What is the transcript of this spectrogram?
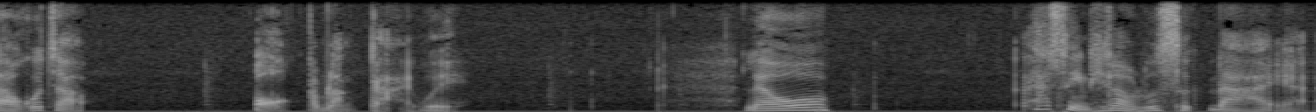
เราก็จะออกกำลังกายเว้ยแล้วถ้าสิ่งที่เรารู้สึกได้อะ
